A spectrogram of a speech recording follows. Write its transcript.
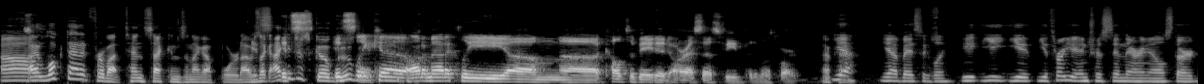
I Uh, looked at it for about ten seconds and I got bored. I was like, I could just go Google. It's like uh, automatically um, uh, cultivated RSS feed for the most part. Okay. yeah, yeah, basically, you, you you you throw your interest in there, and it'll start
